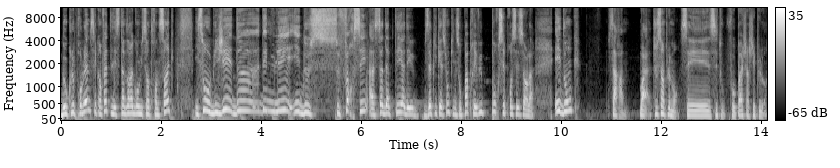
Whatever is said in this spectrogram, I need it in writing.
Donc le problème, c'est qu'en fait, les Snapdragon 835, ils sont obligés de d'émuler et de se forcer à s'adapter à des applications qui ne sont pas prévues pour ces processeurs-là. Et donc ça rame. Voilà, tout simplement, c'est tout, faut pas chercher plus loin.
